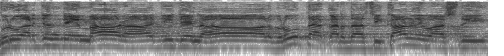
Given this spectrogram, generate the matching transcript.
ਗੁਰੂ ਅਰਜਨ ਦੇ ਮਹਾਰਾਜ ਜੀ ਦੇ ਨਾਲ ਵਿਰੋਧਤਾ ਕਰਦਾ ਸੀ। ਕਾਦੇ ਵਾਸਤੇ?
